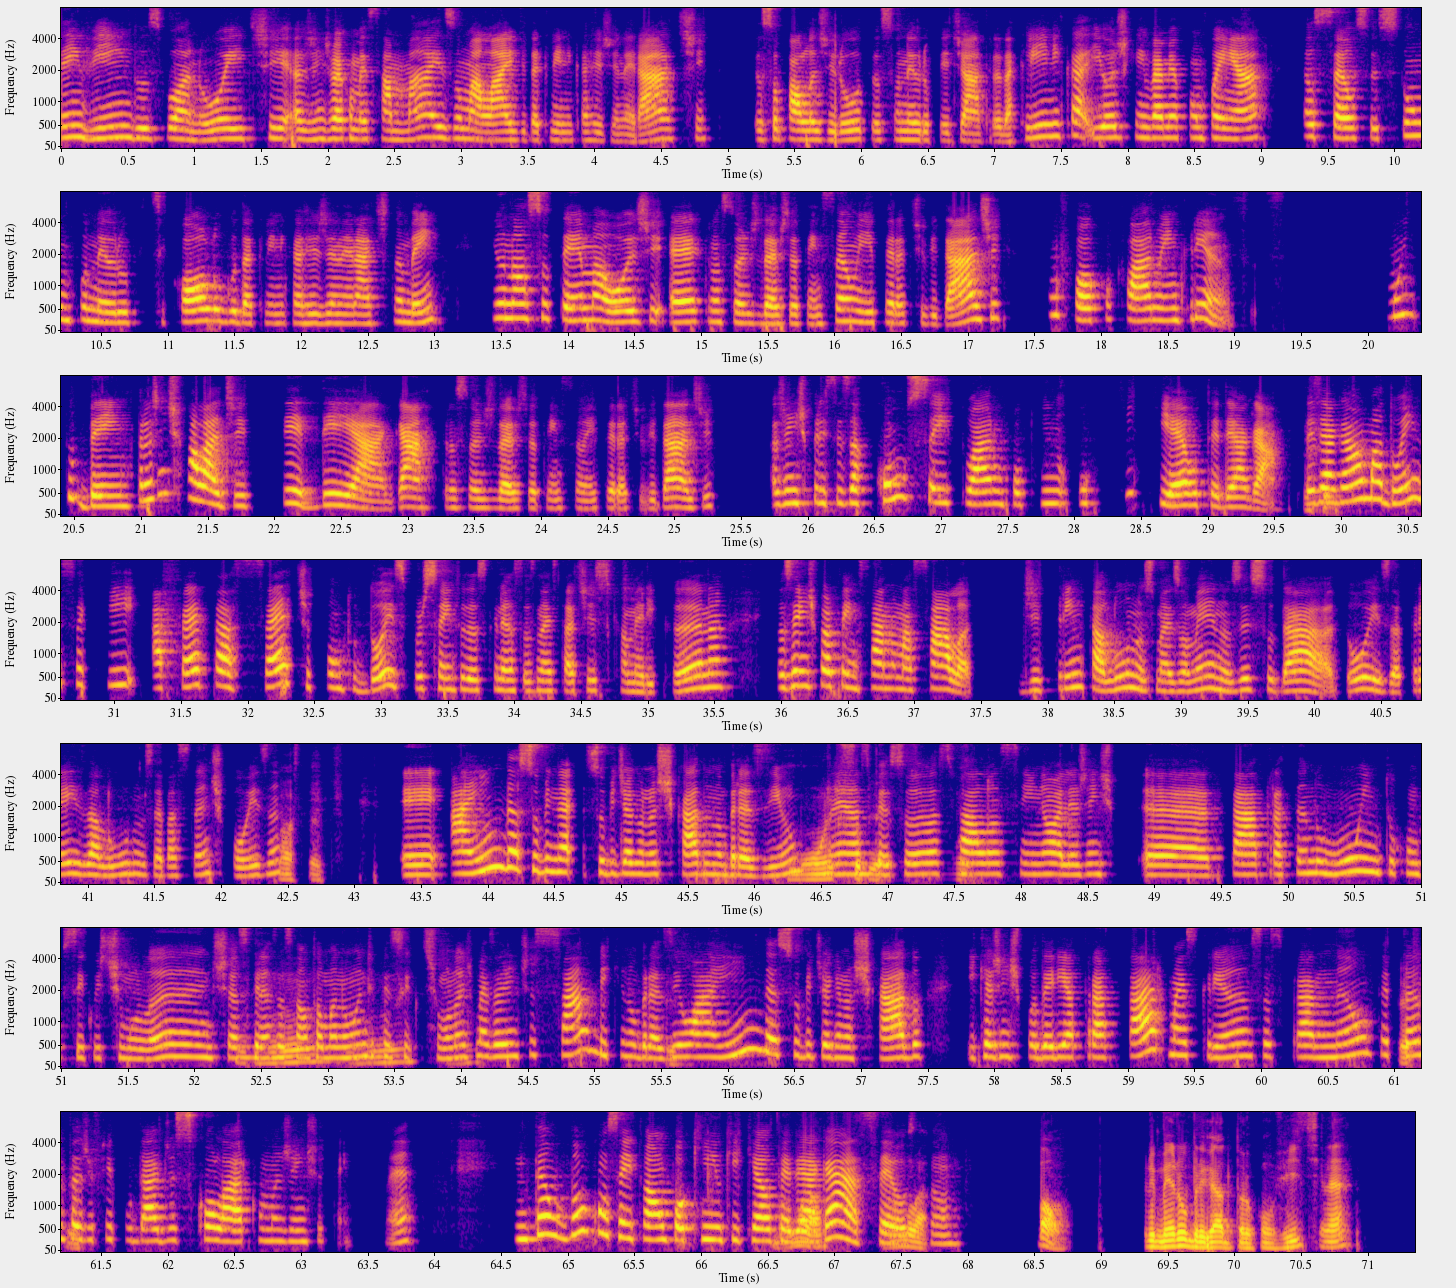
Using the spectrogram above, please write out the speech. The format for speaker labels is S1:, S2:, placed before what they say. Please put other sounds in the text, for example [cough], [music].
S1: Bem-vindos, boa noite. A gente vai começar mais uma live da Clínica Regenerate. Eu sou Paula Giroto, eu sou neuropediatra da clínica e hoje quem vai me acompanhar é o Celso Estumpo, neuropsicólogo da Clínica Regenerate também. E o nosso tema hoje é transtorno de déficit de atenção e hiperatividade, com foco, claro, em crianças. Muito bem, para a gente falar de TDAH, transtorno de déficit de atenção e hiperatividade, a gente precisa conceituar um pouquinho o que, que é o TDAH. O TDAH é uma doença que afeta 7,2% das crianças na estatística americana. Então, se a gente for pensar numa sala de 30 alunos, mais ou menos, isso dá 2 a 3 alunos, é bastante coisa.
S2: Bastante.
S1: É, ainda sub, subdiagnosticado no Brasil. Né? As pessoas muito. falam assim: olha, a gente está é, tratando muito com psicoestimulante, as crianças estão uhum, tomando muito uhum. psicoestimulante, mas a gente sabe que no Brasil ainda é subdiagnosticado e que a gente poderia tratar mais crianças para não ter Perfeito. tanta dificuldade escolar como a gente tem. Né? Então, vamos conceituar um pouquinho o que é o TDAH, Celso?
S2: Bom, primeiro, obrigado pelo convite, né?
